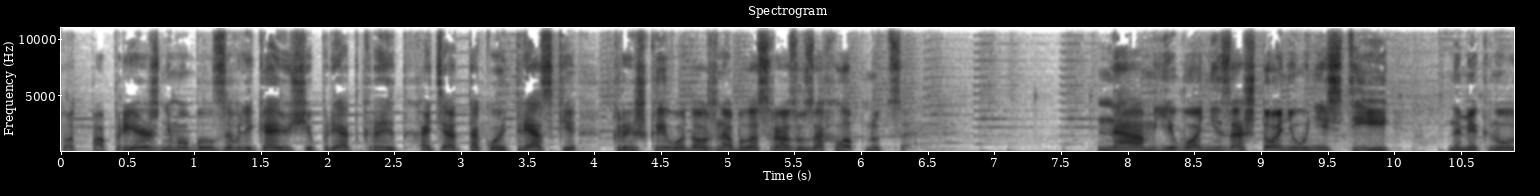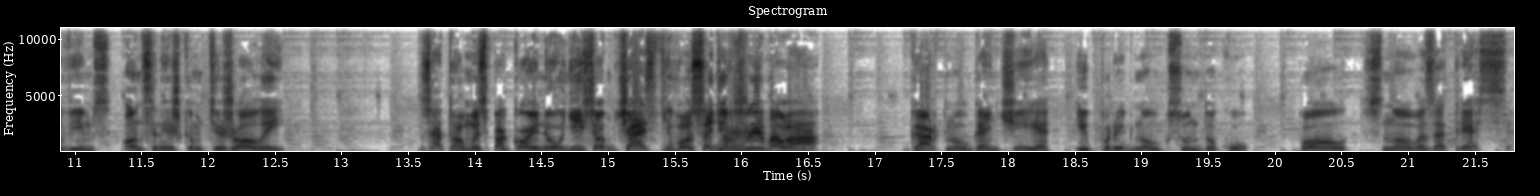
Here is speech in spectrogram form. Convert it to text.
Тот по-прежнему был завлекающе приоткрыт, хотя от такой тряски крышка его должна была сразу захлопнуться. «Нам его ни за что не унести!» — намекнул Вимс. «Он слишком тяжелый». «Зато мы спокойно унесем часть его содержимого!» Гаркнул Гончия и прыгнул к сундуку. Пол снова затрясся.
